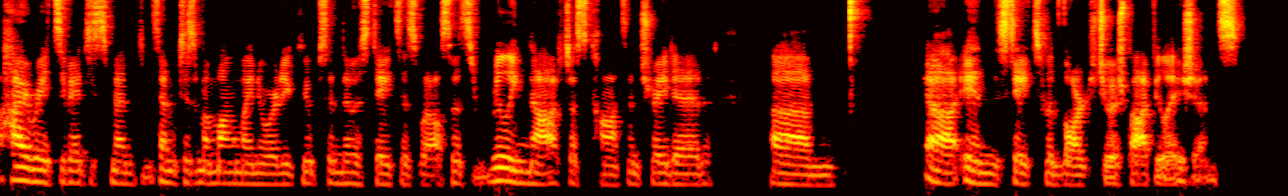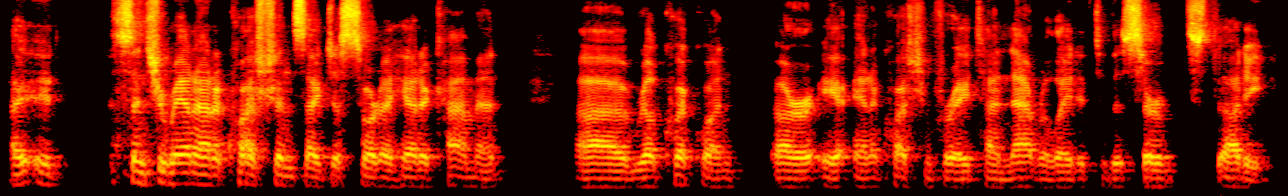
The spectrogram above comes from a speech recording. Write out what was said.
high rates of anti-Semitism among minority groups in those states as well. So it's really not just concentrated um, uh, in the states with large Jewish populations. I, it, since you ran out of questions, I just sort of had a comment, uh, real quick one, or, and a question for Eitan, not related to the SERB study,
